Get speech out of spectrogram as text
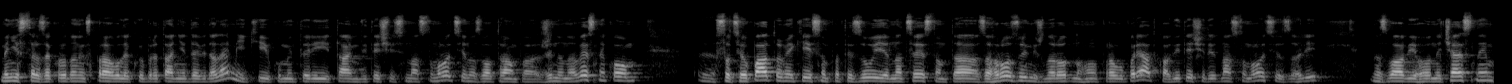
міністра закордонних справ Великої Британії Девіда Лемі, який у коментарі Time у 2017 році назвав Трампа жінонависником, соціопатом, який симпатизує нацистам та загрозою міжнародного правопорядку. А в 2019 році взагалі назвав його нечесним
